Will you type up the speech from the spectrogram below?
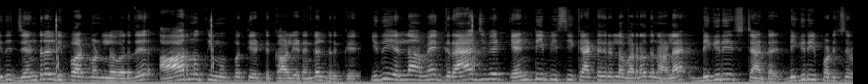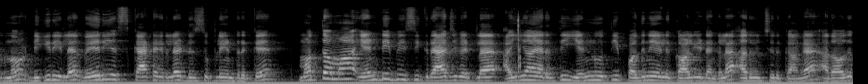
இது ஜென்ரல் டிபார்ட்மெண்ட்டில் வருது. ஆறுநூத்தி முப்பத்தி எட்டு காலியிடங்கள் இருக்குது இது எல்லாமே கிராஜுவேட் என்டிபிசி கேட்டகரியில் வர்றதுனால டிகிரி ஸ்டாண்டர்ட் டிகிரி படிச்சிருக்கணும் டிகிரியில் வேரியஸ் கேட்டகரியில் டிசிப்ளின் இருக்குது மொத்தமாக என்டிபிசி கிராஜுவேட்டில் ஐயாயிரத்தி எண்ணூற்றி பதினேழு காலியிடங்களை அறிவிச்சிருக்காங்க. அதாவது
